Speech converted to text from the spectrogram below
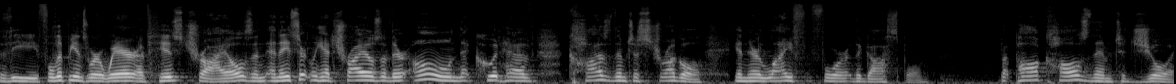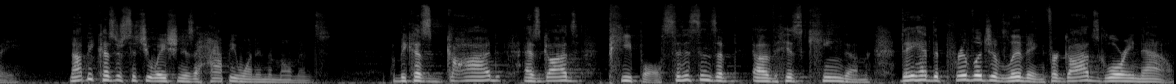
the Philippians were aware of his trials, and, and they certainly had trials of their own that could have caused them to struggle in their life for the gospel. But Paul calls them to joy, not because their situation is a happy one in the moment but because God, as God's people, citizens of, of his kingdom, they had the privilege of living for God's glory now,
